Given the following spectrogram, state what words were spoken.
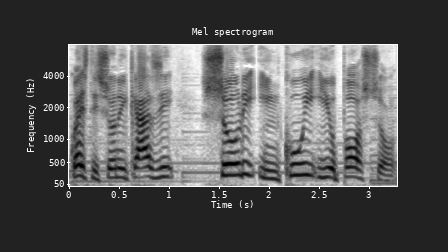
Questi sono i casi soli in cui io posso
